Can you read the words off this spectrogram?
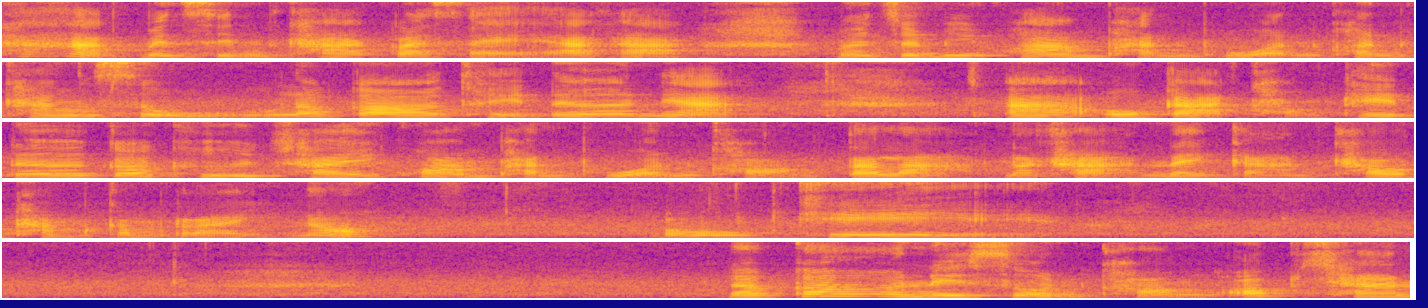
ถ้าหากเป็นสินค้ากระแสค่ะ มันจะมีความผันผวนค่อนข้างสูง แล้วก็เทรดเดอร์เนี่ยอโอกาสของเทรดเดอร์ก็คือใช้ความผันผวนของตลาดนะคะ ในการเข้าทำกำไรเนาะโอเค แล้วก็ในส่วนของออปชัน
